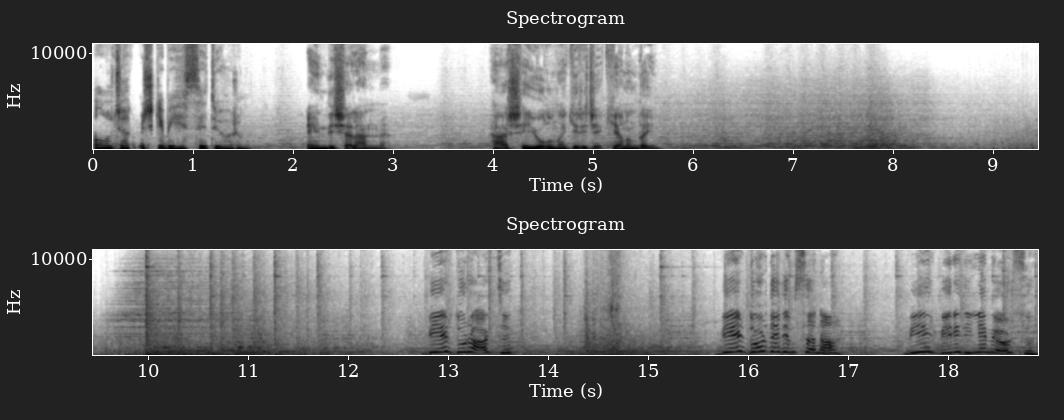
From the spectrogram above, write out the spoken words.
olacakmış gibi hissediyorum. Endişelenme. Her şey yoluna girecek, yanındayım. Bir dur artık. Bir dur dedim sana. Bir beni dinlemiyorsun.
